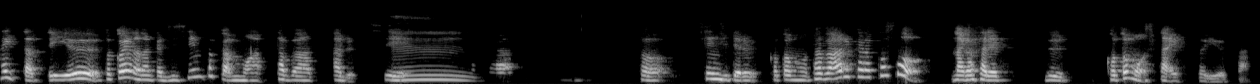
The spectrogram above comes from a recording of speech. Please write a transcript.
入ったっていう、そこへのなんか自信とかも多分ああるし、うん。そう、信じてることも多分あるからこそ、流されることもしたいというか、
